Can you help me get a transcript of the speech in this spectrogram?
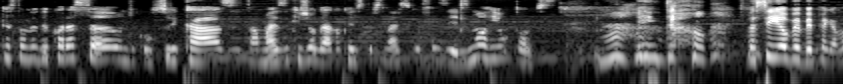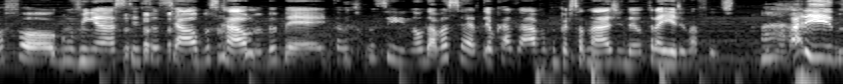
questão da decoração, de construir casas e tal, mais do que jogar com aqueles personagens que eu fazia. Eles morriam todos. Então, tipo assim, o bebê pegava fogo, vinha assistente social buscar o meu bebê. Então, tipo assim, não dava certo. Eu casava com o personagem, daí eu traía ele na frente do meu marido.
